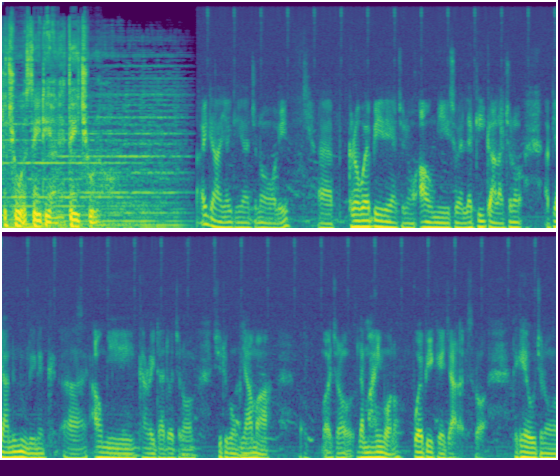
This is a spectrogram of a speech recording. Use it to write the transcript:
တချို့အစိတ်တွေကလည်းတိတ်ချူတော့ အဲ့ဒါရိုက်တဲ့ကကျွန်တော်လေအဲ grow web ပေးတဲ့ကကျွန်တော်အောင်မြေဆိုရယ် lucky color ကျွန်တော်အပြာနုနုလေးနဲ့အာအောင်မြေ character တော့ကျွန်တော် YouTube ကုန်ပြားမှာဟိုကျွန်တော်လက်မိုင်းပေါ့နော်ပွဲပေးခဲ့ကြတယ်ဆိုတော့တကယ်ကိုကျွန်တော်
